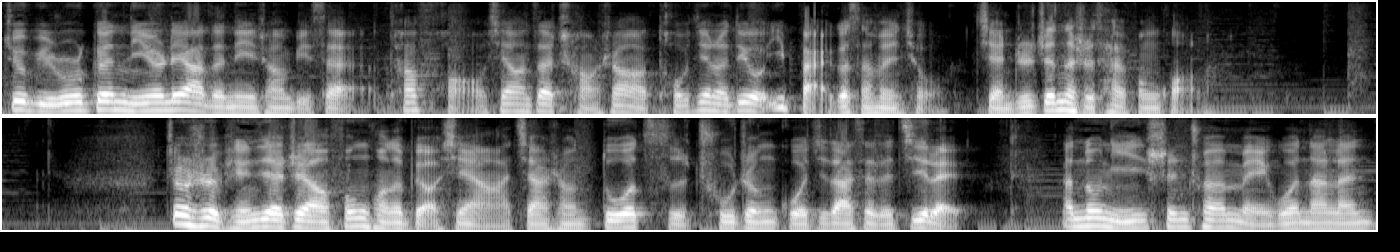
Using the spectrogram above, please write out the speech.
就比如跟尼日利亚的那一场比赛，他好像在场上投进了得有一百个三分球，简直真的是太疯狂了。”正是凭借这样疯狂的表现啊，加上多次出征国际大赛的积累，安东尼身穿美国男篮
